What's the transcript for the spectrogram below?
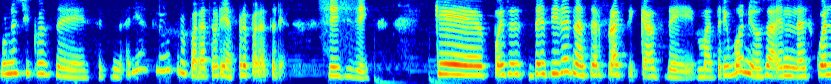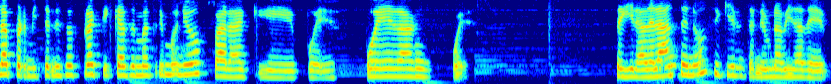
unos chicos de secundaria, creo, preparatoria, preparatoria, Sí, sí, sí. que pues es- deciden hacer prácticas de matrimonio, o sea, en la escuela permiten esas prácticas de matrimonio para que pues puedan pues seguir adelante, ¿no? Si quieren tener una vida de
